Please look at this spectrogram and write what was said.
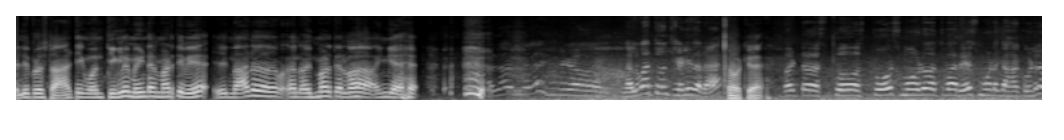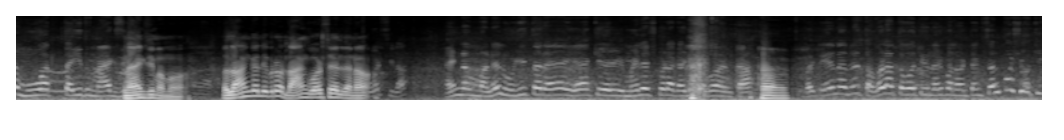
ಎಲ್ಲಿ ಬ್ರೋ ಸ್ಟಾರ್ಟಿಂಗ್ ಒಂದು ತಿಂಗಳು ಮೇಂಟೈನ್ ಮಾಡ್ತೀವಿ. ಈಗ ನಾನು ಇದು ಮಾಡ್ತೇಲ್ವಾ ಹಂಗೆ? ನಲ್ವತ್ತು ಅಂತ ಹೇಳಿದ್ದಾರೆ ಓಕೆ ಬಟ್ ಸ್ಪೋರ್ಟ್ಸ್ ಮೋಡು ಅಥವಾ ರೇಸ್ ಮೋಡಿಗೆ ಹಾಕೊಂಡ್ರೆ ಮೂವತ್ತೈದು ಮ್ಯಾಕ್ಸಿಮಮ್ ಮ್ಯಾಕ್ಸಿಮಮ್ ಲಾಂಗಲ್ಲಿ ಬ್ರೋ ಲಾಂಗ್ ಓಡಿಸೇ ಇಲ್ವೇನೋ? ಅಂಡ್ ನಮ್ಮ ಮನೇಲಿ ಉಗಿತಾರೆ ಯಾಕೆ ಮೈಲೇಜ್ ಕೂಡ ಗಾಡಿ ತಗೋ ಅಂತ? ಬಟ್ ಏನಂದ್ರೆ ತಗೊಳ ತಗೋತೀವಿ ಲೈಫಲ್ಲಿ ಒಂದು ಟೈಮ್ ಸ್ವಲ್ಪ ಶೋಕಿ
